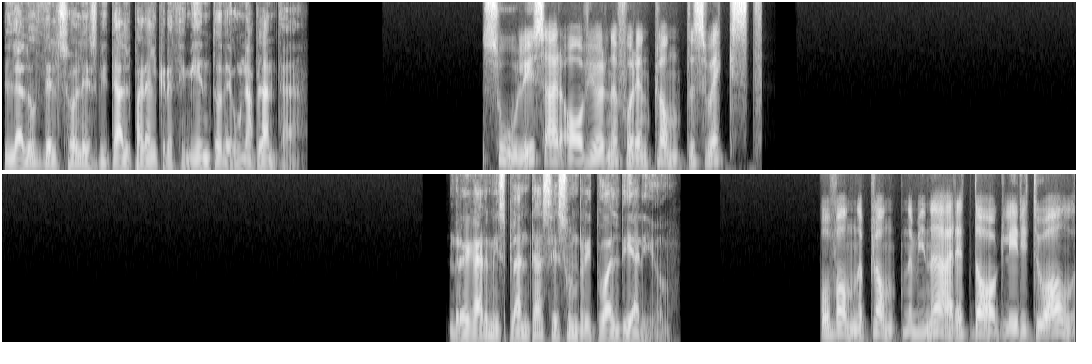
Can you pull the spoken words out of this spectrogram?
La luz del sol es vital para el crecimiento de una planta. Sollys er avgjørende for en plantes vekst. Regar mis plantas es un ritual diario. Å vanne plantene mine er et daglig ritual.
